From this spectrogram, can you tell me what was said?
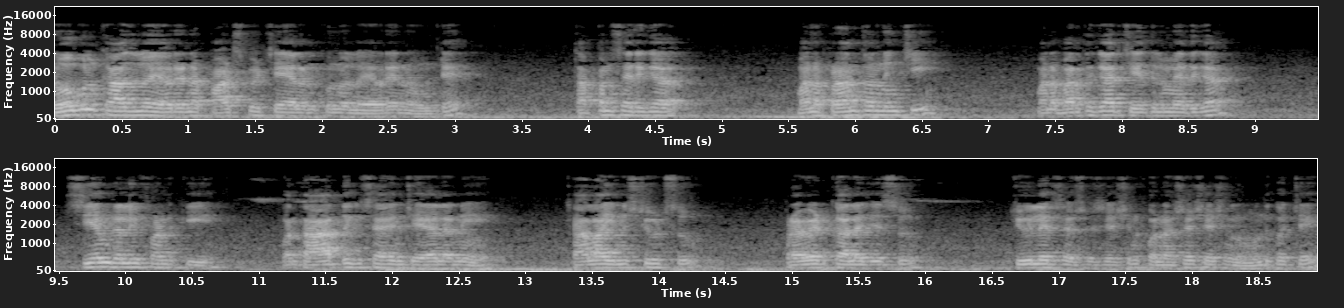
నోబుల్ కాజ్లో ఎవరైనా పార్టిసిపేట్ చేయాలనుకున్న వాళ్ళు ఎవరైనా ఉంటే తప్పనిసరిగా మన ప్రాంతం నుంచి మన భర్త గారి చేతుల మీదుగా సీఎం రిలీఫ్ ఫండ్కి కొంత ఆర్థిక సాయం చేయాలని చాలా institutes private colleges jewellers association కొన్ని అసోసియేషన్లు ముందుకొచ్చాయి.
